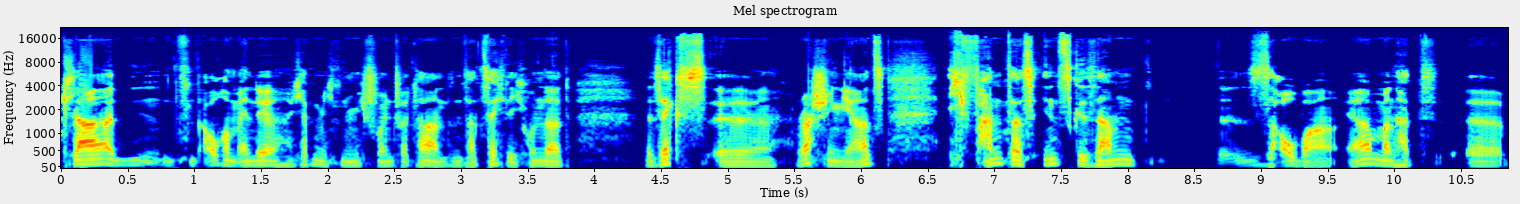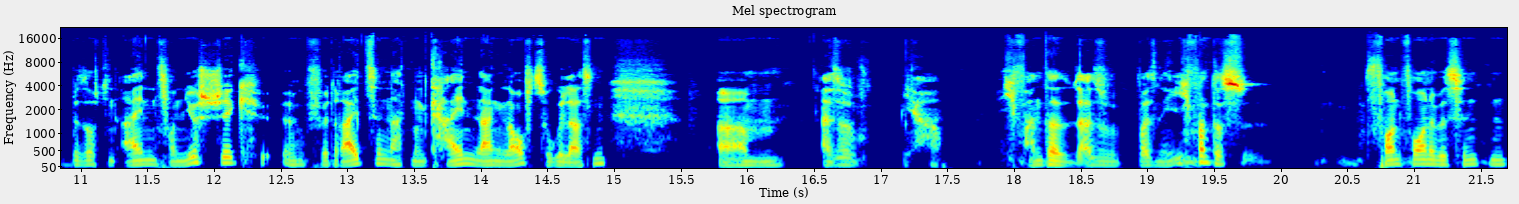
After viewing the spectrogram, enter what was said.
klar, sind auch am Ende, ich habe mich nämlich vorhin vertan, sind tatsächlich 100 sechs äh, Rushing Yards. Ich fand das insgesamt äh, sauber. Ja, man hat äh, bis auf den einen von Juszczyk äh, für 13 hat man keinen langen Lauf zugelassen. Ähm, also ja, ich fand das, also weiß nicht, ich fand das von vorne bis hinten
